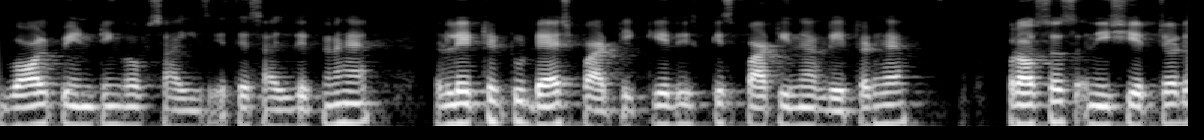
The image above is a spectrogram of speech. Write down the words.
wall painting of size ਇੱਥੇ ਸਾਈਜ਼ ਲਿਖਣਾ ਹੈ ਰਿਲੇਟਡ ਟੂ ਡੈਸ਼ ਪਾਰਟੀ ਕਿਸ ਪਾਰਟੀ ਨਾਲ ਰਿਲੇਟਡ ਹੈ process initiated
